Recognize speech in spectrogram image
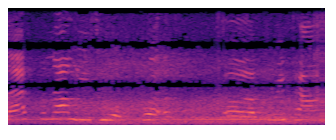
Last but not least, we will put uh, a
